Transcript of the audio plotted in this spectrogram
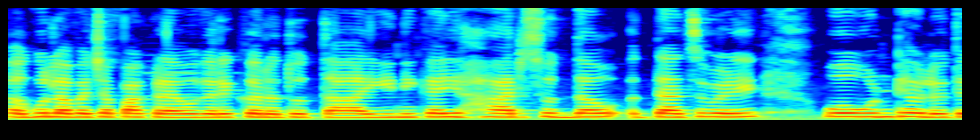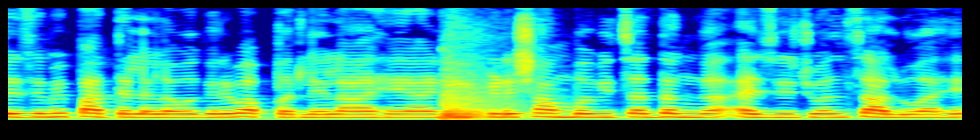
अ, गुलाबाच्या पाकळ्या वगैरे करत होता. आईने काही हार सुद्धा त्याच वेळी ओवून ठेवले होते जे मी पातेल्याला वगैरे वापरलेला आहे. आणि इकडे शांभवीचा दंगा ॲज युजल चालू आहे.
